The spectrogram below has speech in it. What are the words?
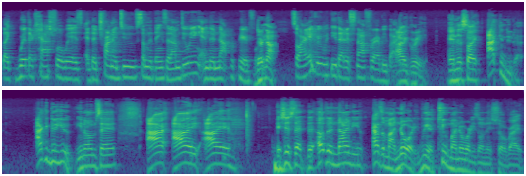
like where their cash flow is, and they're trying to do some of the things that I'm doing and they're not prepared for they're it. not. So I agree with you that it's not for everybody. I agree. And it's like, I can do that. I can do you. You know what I'm saying? I I I it's just that the other 90, as a minority, we are two minorities on this show, right?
